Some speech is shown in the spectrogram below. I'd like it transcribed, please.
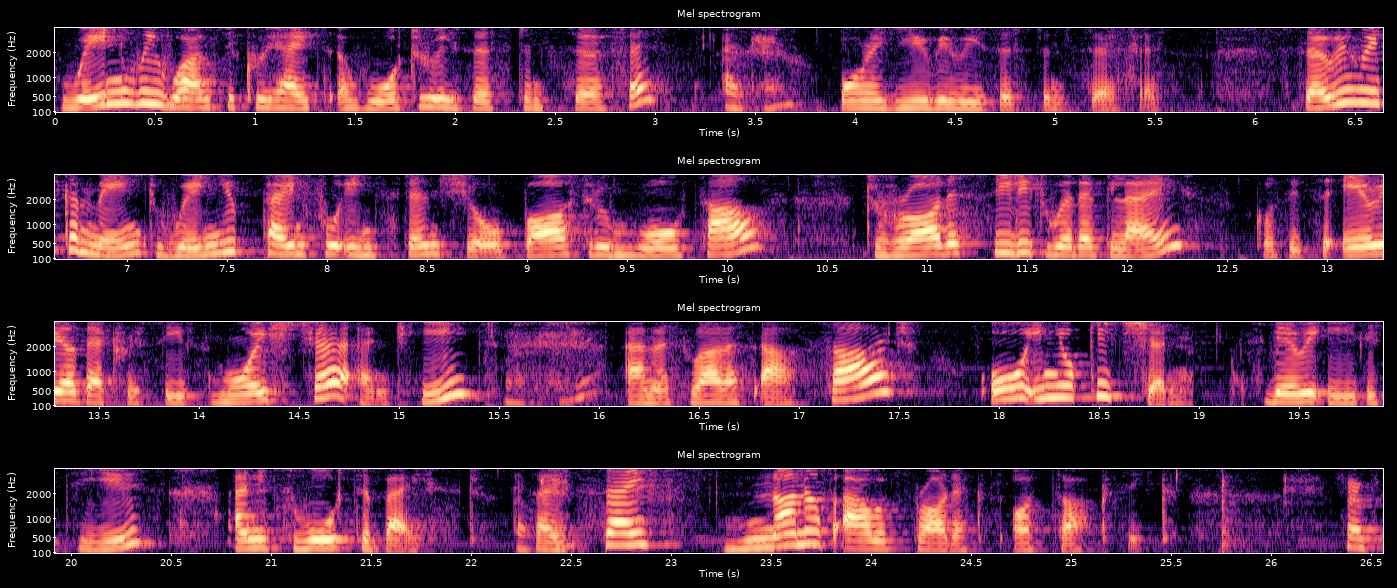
when we want to create a water resistant surface okay. or a UV resistant surface. So we recommend when you paint, for instance, your bathroom wall tiles, to rather seal it with a glaze because it's an area that receives moisture and heat, okay. um, as well as outside or in your kitchen. It's very easy to use and it's water based, okay. so it's safe. None of our products are toxic. So it's,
